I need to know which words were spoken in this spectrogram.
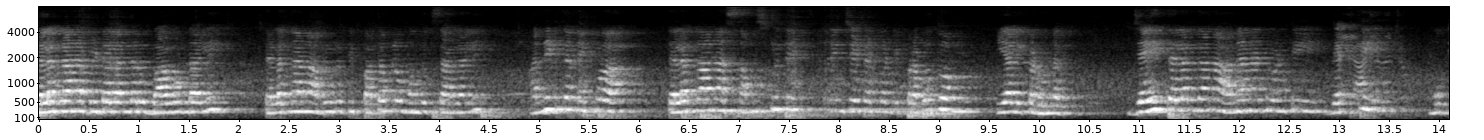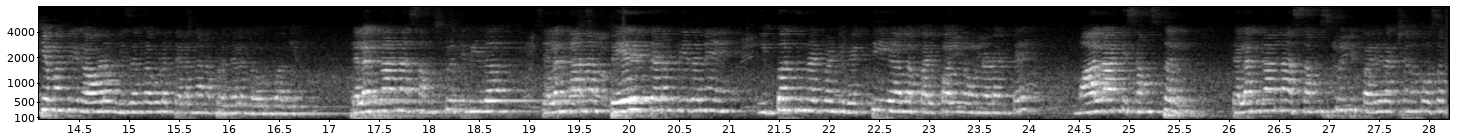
తెలంగాణ బిడ్డలందరూ బాగుండాలి తెలంగాణ అభివృద్ధి పథంలో ముందుకు సాగాలి. అన్నిటికన్నా ఎక్కువ తెలంగాణ సంస్కృతి విస్తరించేటటువంటి ప్రభుత్వం ఇవాళ ఇక్కడ ఉన్నది. జై తెలంగాణ అననటువంటి వ్యక్తి ముఖ్యమంత్రి కావడం నిజంగా కూడా తెలంగాణ ప్రజల దౌర్భాగ్యం. తెలంగాణ సంస్కృతి మీద తెలంగాణ పేరెత్తడం మీదనే ఇబ్బంది ఉన్నటువంటి వ్యక్తి వాళ్ళ పరిపాలన ఉన్నాడంటే మాలాంటి సంస్థలు తెలంగాణ సంస్కృతి పరిరక్షణ కోసం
